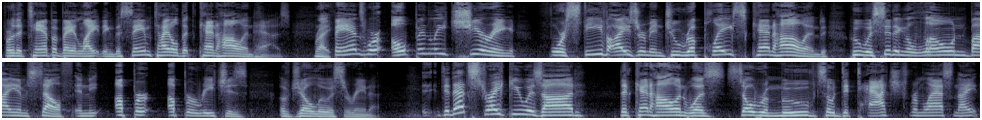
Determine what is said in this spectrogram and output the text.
for the Tampa Bay Lightning, the same title that Ken Holland has. Right. Fans were openly cheering for Steve Yzerman to replace Ken Holland, who was sitting alone by himself in the upper, upper reaches of Joe Louis Arena. Did that strike you as odd? that Ken Holland was so removed, so detached from last night?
